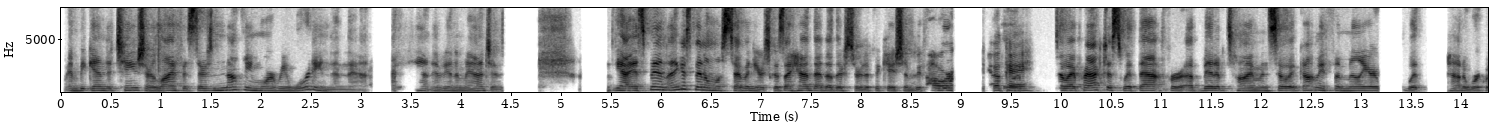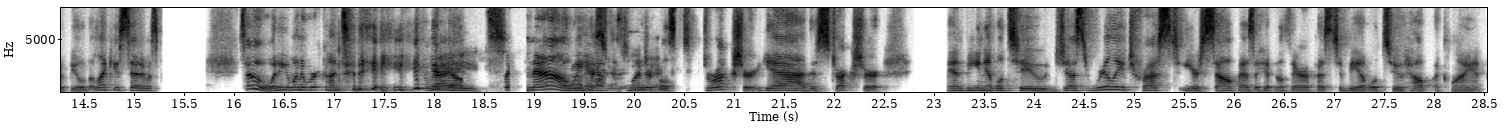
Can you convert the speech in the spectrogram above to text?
and begin to change their life it's there's nothing more rewarding than that i can't even imagine yeah, it's been, I think it's been almost seven years because I had that other certification oh, before. Okay. So, so I practiced with that for a bit of time. And so it got me familiar with how to work with people. But like you said, it was so what do you want to work on today? Right. now we have this wonderful structure. Yeah, this structure. And being able to just really trust yourself as a hypnotherapist to be able to help a client.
